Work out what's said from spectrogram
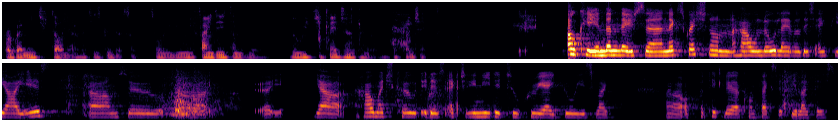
programming tutorial that is good also. So you will find it on the, the wiki page of the project. Okay, and then there's a next question on how low level this API is. Um, so, uh, uh, yeah, how much code it is actually needed to create GUIs like uh, of particular complexity like this?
